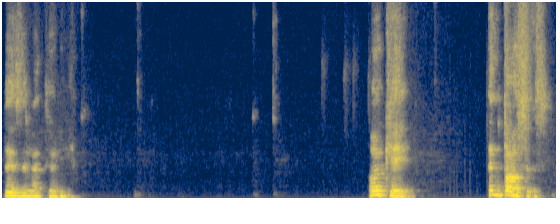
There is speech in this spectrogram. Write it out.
desde la teoría. Ok, entonces,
